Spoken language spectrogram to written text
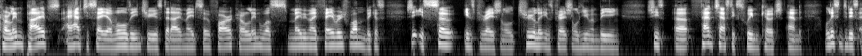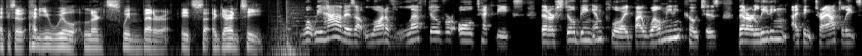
Karlyn Pipes, I have to say, of all the interviews that I've made so far, Karlyn was maybe my favorite one because she is so inspirational, truly inspirational human being. She's a fantastic swim coach, and listen to this episode, and you will learn to swim better. It's a guarantee what we have is a lot of leftover old techniques that are still being employed by well meaning coaches that are leading, I think, triathletes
